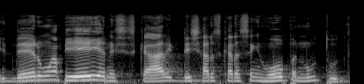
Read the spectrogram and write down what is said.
e deram uma peia nesses caras e deixaram os caras sem roupa, nu tudo.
